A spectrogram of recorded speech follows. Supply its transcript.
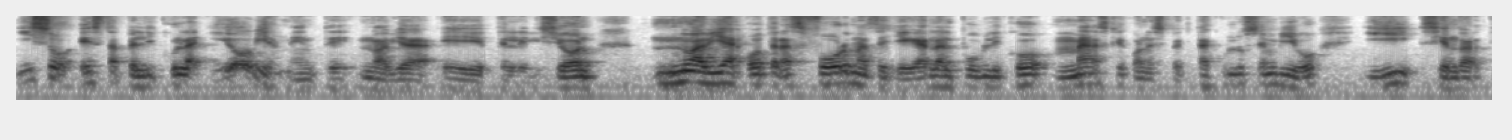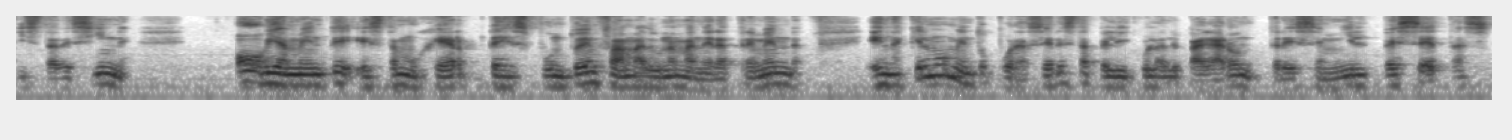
Hizo esta película y obviamente no había eh, televisión, no había otras formas de llegarle al público más que con espectáculos en vivo y siendo artista de cine. Obviamente esta mujer despuntó en fama de una manera tremenda. En aquel momento por hacer esta película le pagaron 13 mil pesetas.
